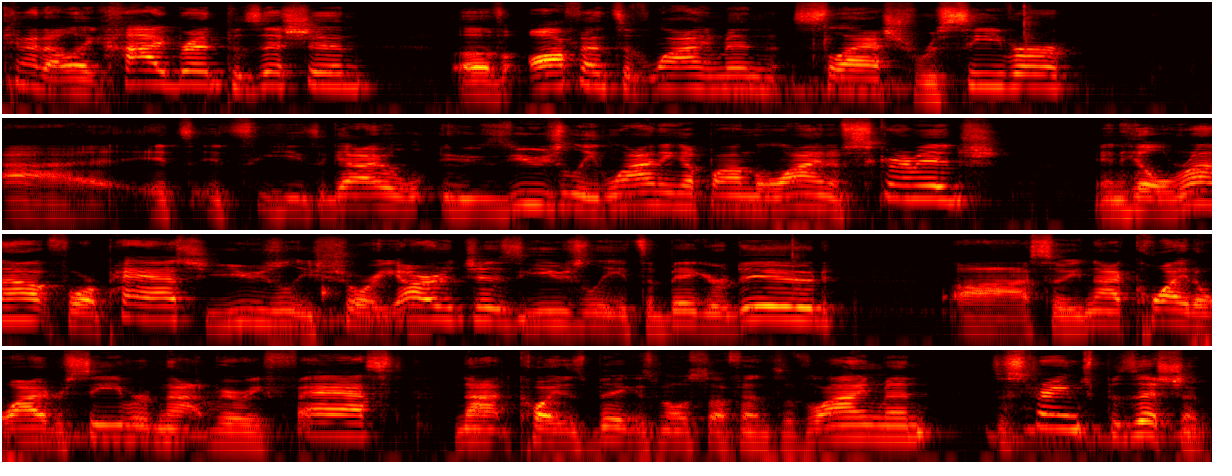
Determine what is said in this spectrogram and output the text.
kind of like hybrid position of offensive lineman slash receiver. Uh, it's it's he's a guy who's usually lining up on the line of scrimmage, and he'll run out for a pass. Usually short yardages. Usually it's a bigger dude. Uh, so he's not quite a wide receiver, not very fast, not quite as big as most offensive linemen. It's a strange position.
